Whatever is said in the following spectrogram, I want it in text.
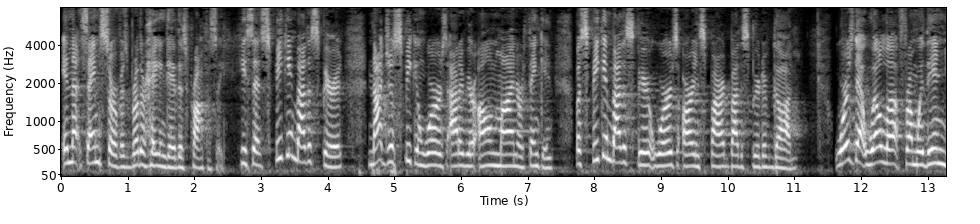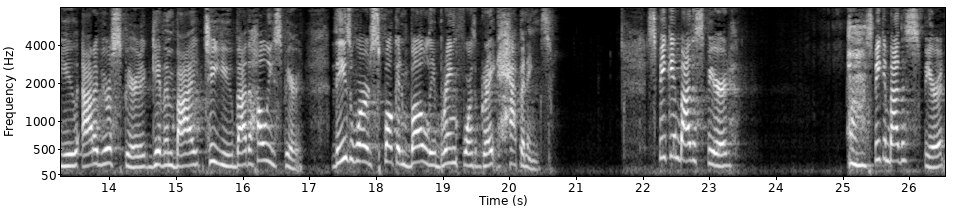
in that same service, Brother Hagin gave this prophecy. He said, speaking by the Spirit, not just speaking words out of your own mind or thinking, but speaking by the Spirit, words are inspired by the Spirit of God. Words that well up from within you out of your spirit given by to you by the Holy Spirit. These words spoken boldly bring forth great happenings. Speaking by the Spirit, speaking by the Spirit,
